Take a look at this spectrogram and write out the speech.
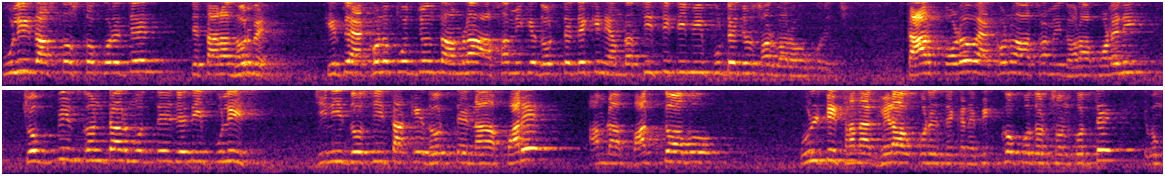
পুলিশ আশ্বস্ত করেছেন যে তারা ধরবেন। কিন্তু এখনও পর্যন্ত আমরা আসামিকে ধরতে দেখিনি, আমরা সিসিটিভি ফুটেজও সরবরাহ করেছি। তারপরেও এখনও আসামি ধরা পড়েনি। চব্বিশ ঘণ্টার মধ্যে যদি পুলিশ, যিনি দোষী, তাকে ধরতে না পারে, আমরা বাধ্য হব। উল্টি থানা ঘেরাও করে সেখানে বিক্ষোভ প্রদর্শন করতে। এবং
